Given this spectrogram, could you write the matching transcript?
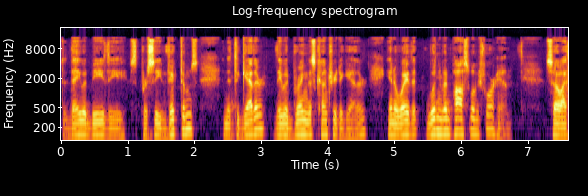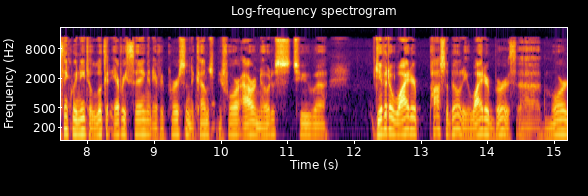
that they would be the perceived victims, and that together they would bring this country together in a way that wouldn't have been possible beforehand. So I think we need to look at everything and every person that comes before our notice to uh, give it a wider possibility, a wider berth, uh, more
